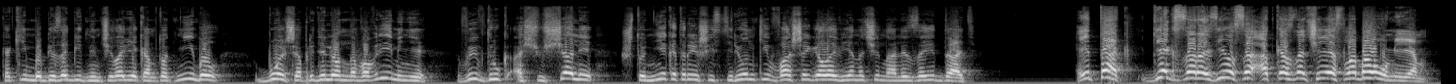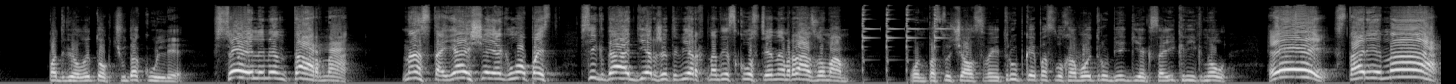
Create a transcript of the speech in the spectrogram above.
каким бы безобидным человеком тот ни был, больше определенного времени, вы вдруг ощущали, что некоторые шестеренки в вашей голове начинали заедать. Итак, Гекс заразился от казначея слабоумием подвел итог чудакулли. «Все элементарно! Настоящая глупость всегда одержит верх над искусственным разумом!» Он постучал своей трубкой по слуховой трубе Гекса и крикнул «Эй, старина!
